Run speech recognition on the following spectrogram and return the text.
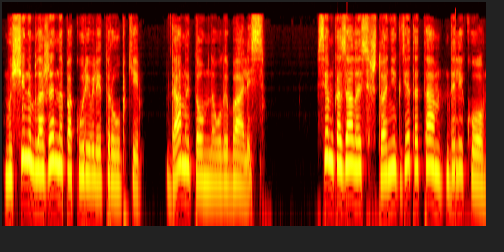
Мужчины блаженно покуривали трубки, дамы томно улыбались. Всем казалось, что они где-то там, далеко,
